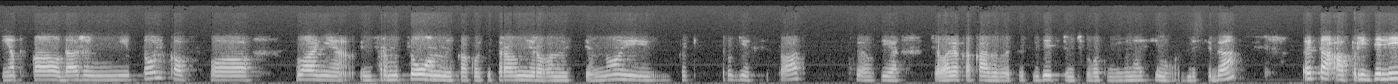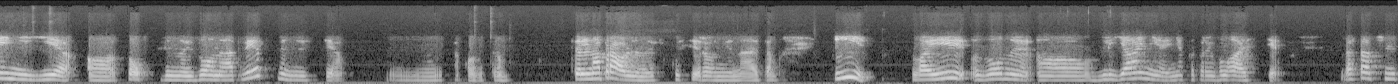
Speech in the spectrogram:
я бы сказала, даже не только в плане информационной какой-то травмированности, но и в каких-то других ситуациях, где человек оказывается свидетелем чего-то невыносимого для себя. Это определение э, собственной зоны ответственности – такое вот целенаправленное фокусирование на этом, и свои зоны э, влияния, некоторой власти. Достаточно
